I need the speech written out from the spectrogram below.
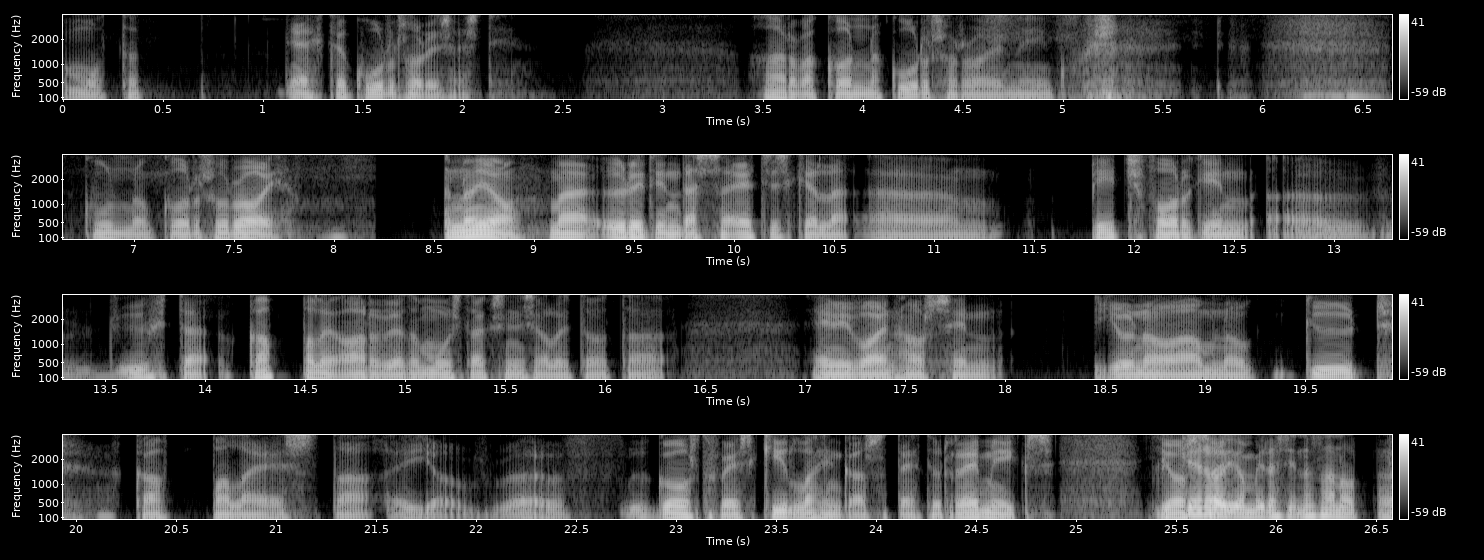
mutta ehkä kursorisesti. Harva konna kursoroi niin kuin kunnon kursuroi. No joo, mä yritin tässä etsiskellä ähm, Pitchforkin äh, yhtä kappalearviota. Muistaakseni se oli tuota Amy Winehousein You Know I'm No Good kappaleesta jo, Ghostface Killahin kanssa tehty remix, jossa, Kerro jo, mitä siinä sanot. äh,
